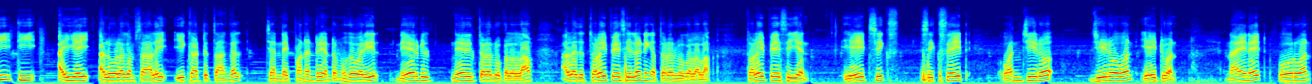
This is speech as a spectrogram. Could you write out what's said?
இடிஐஐ அலுவலகம் சாலை ஈக்காட்டு தாங்கல் சென்னை பன்னெண்டு என்ற முகவரியில் நேர்வில் நேரில் தொடர்பு கொள்ளலாம். அல்லது தொலைபேசியிலும் நீங்கள் தொடர்பு கொள்ளலாம். தொலைபேசி எண் eight six six eight one zero zero one eight one nine eight four one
